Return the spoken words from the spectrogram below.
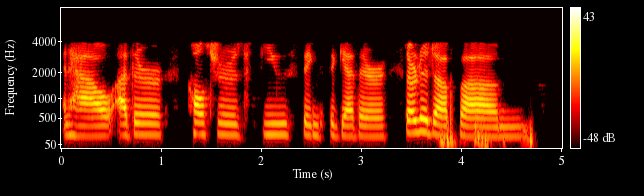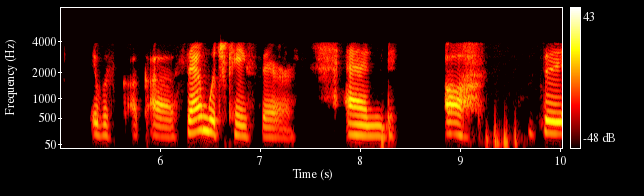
and how other cultures fuse things together. Started up, um, it was a, a sandwich case there. And uh, the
